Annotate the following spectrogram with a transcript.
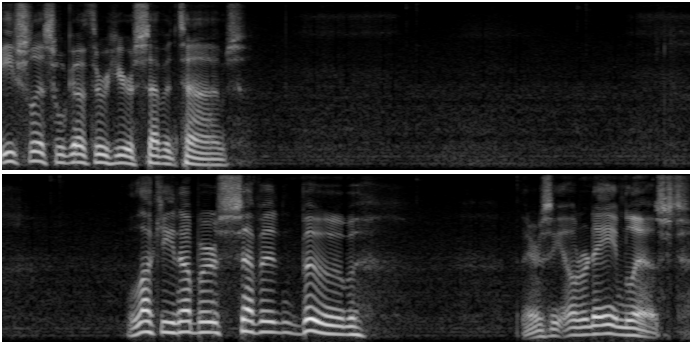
Each list will go through here seven times. Lucky number seven, boom. There's the owner name list.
